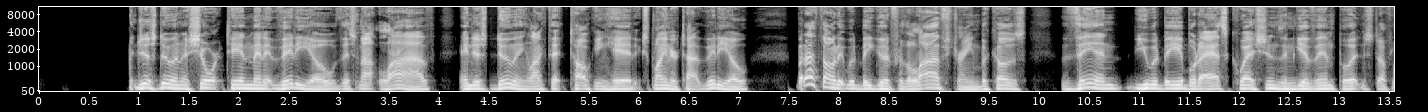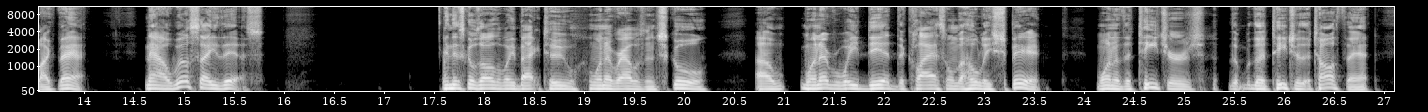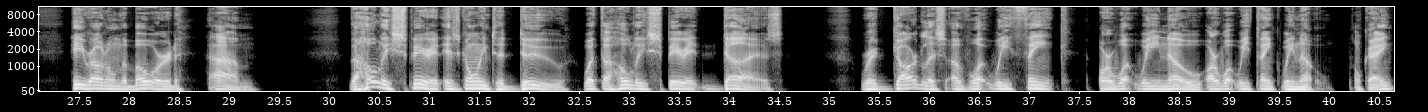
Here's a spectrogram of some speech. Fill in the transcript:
just doing a short 10 minute video that's not live and just doing like that talking head explainer type video. But I thought it would be good for the live stream because then you would be able to ask questions and give input and stuff like that. Now, I will say this and this goes all the way back to whenever I was in school. Uh, whenever we did the class on the Holy Spirit, one of the teachers, the, the teacher that taught that, he wrote on the board, um, the Holy Spirit is going to do what the Holy Spirit does, regardless of what we think or what we know or what we think we know. Okay.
